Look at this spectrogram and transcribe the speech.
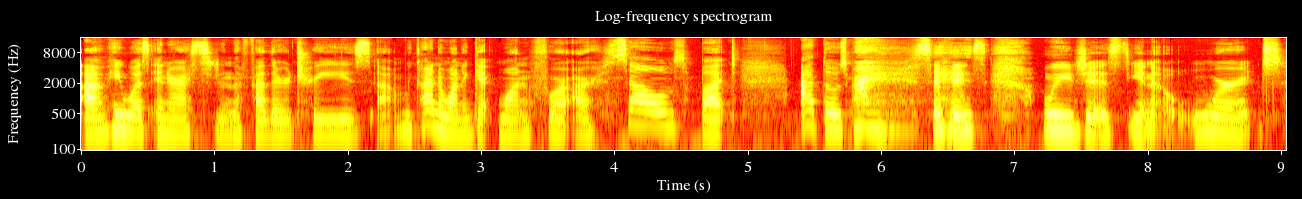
Um, he was interested in the feather trees. Um, we kind of want to get one for ourselves, but at those prices, we just, you know, weren't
